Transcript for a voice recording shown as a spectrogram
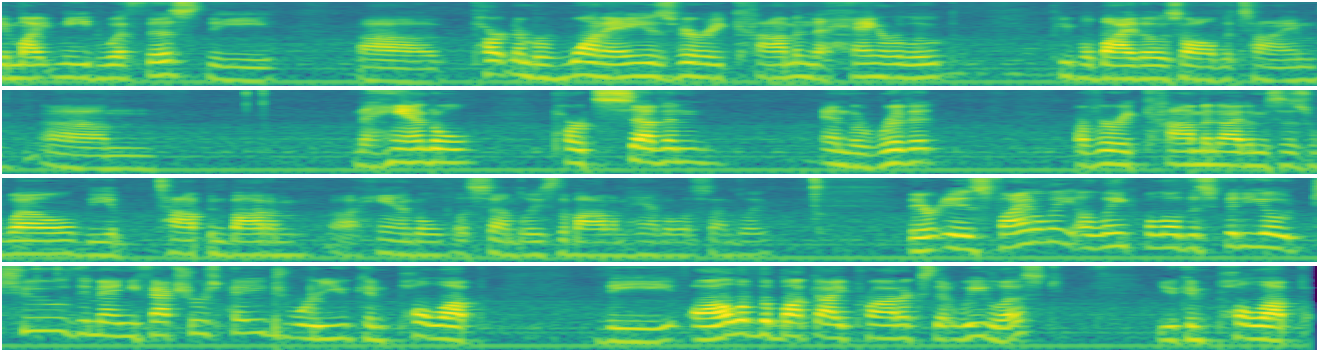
you might need with this. The uh, part number 1A is very common, the hanger loop. People buy those all the time. Um, the handle, part 7, and the rivet are very common items as well. The top and bottom uh, handle assemblies, the bottom handle assembly. There is finally a link below this video to the manufacturer's page where you can pull up the all of the Buckeye products that we list. You can pull up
